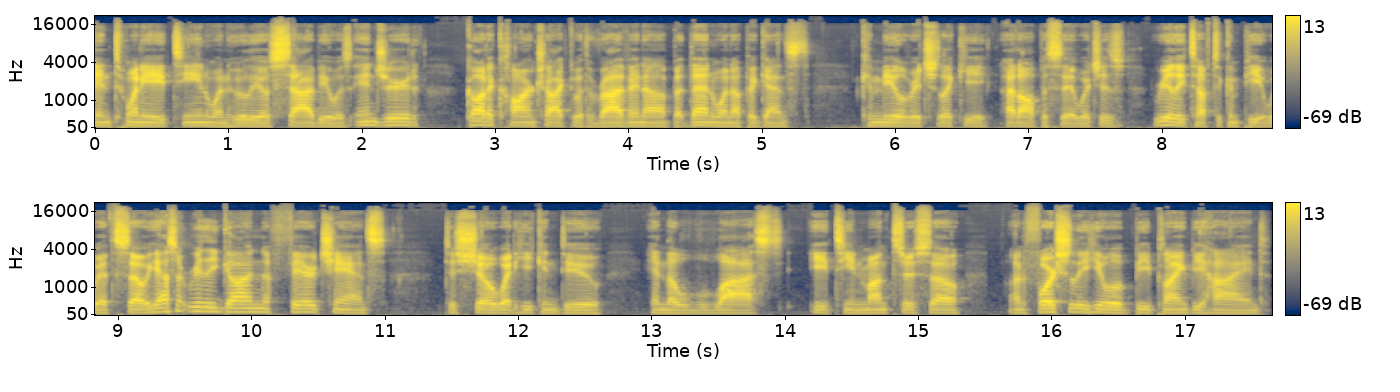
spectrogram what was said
in 2018 when Julio Sabio was injured, got a contract with Ravenna, but then went up against Kamil Rychlicki at opposite, which is really tough to compete with. So he hasn't really gotten a fair chance to show what he can do in the last 18 months or so. Unfortunately, he will be playing behind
